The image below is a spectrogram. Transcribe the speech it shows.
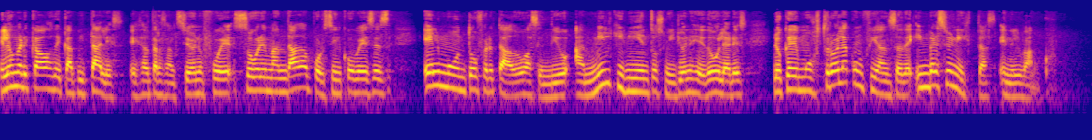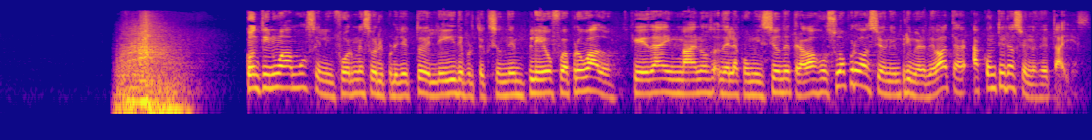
en los mercados de capitales. Esta transacción fue sobremandada por cinco veces. El monto ofertado ascendió a 1.500 millones de dólares, lo que demostró la confianza de inversionistas en el banco. Continuamos. El informe sobre el proyecto de ley de protección de empleo fue aprobado. Queda en manos de la Comisión de Trabajo su aprobación en primer debate. A continuación los detalles.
